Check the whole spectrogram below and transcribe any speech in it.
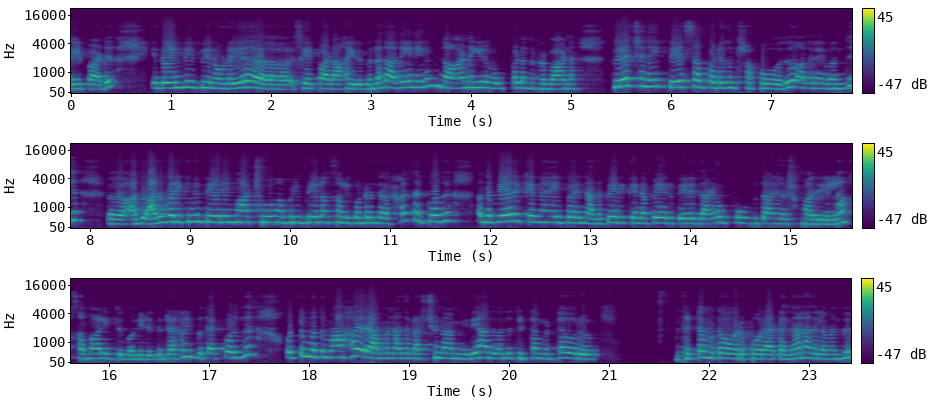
செயற்பாடு இந்த என்பிபியினுடைய செயற்பாடாக இருக்கின்றது. அதே நேரம் இந்த ஆணையர ஒப்பளம் தொடர்பான பிரச்சனை பேசப்படுகின்ற போது அதனை வந்து அஹ், அது அது வரைக்குமே பேரை மாற்றுவோம் அப்படி இப்படி எல்லாம் சொல்லி கொண்டிருந்தவர்கள் தற்போது அந்த பேருக்கு என்ன இப்ப என்ன அந்த பேருக்கு என்ன பேர் பேர் தானே உப்பு உப்பு தானே என்ற மாதிரி எல்லாம் சமாளித்துக் கொண்டிருக்கின்றார்கள். இப்ப தற்பொழுது ஒட்டுமொத்தமாக ராமநாதன் அர்ச்சுனா மீது அது வந்து திட்டமிட்ட ஒரு திட்டமிட்ட ஒரு போராட்டம் தான். அதுல வந்து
